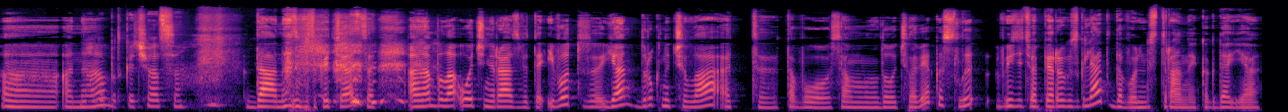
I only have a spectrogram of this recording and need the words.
а, она... Надо подкачаться. Да, надо подкачаться. Она была очень развита. И вот я вдруг начала от того самого молодого человека сл... видеть, во-первых, взгляды довольно странные, когда я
